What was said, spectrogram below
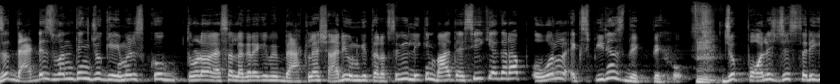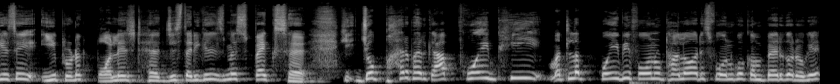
so that is one thing जो गेमर्स को थोड़ा ऐसा लग रहा है कि भाई बैकलैश आ रही है उनकी तरफ़ से भी लेकिन बात ऐसी है कि अगर आप ओवरऑल एक्सपीरियंस देखते हो hmm. जो पॉलिश जिस तरीके से ये प्रोडक्ट पॉलिश है जिस तरीके से इसमें स्पेक्स है कि जो भर भर के आप कोई भी मतलब कोई भी फ़ोन उठा लो और इस फ़ोन को कंपेयर करोगे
